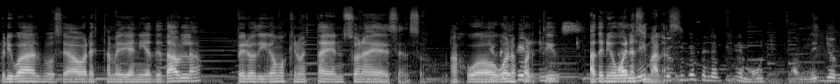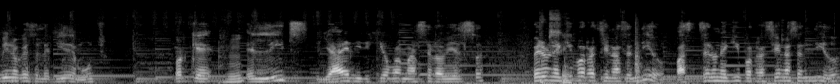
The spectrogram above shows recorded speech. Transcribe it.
pero igual, o sea, ahora está medianía de tabla, pero digamos que no está en zona de descenso. Ha jugado Yo buenos partidos, Leeds- ha tenido buenas y Leeds malas. Yo creo que se le pide mucho. Al Leeds yo opino que se le pide mucho. Porque Ujú. el Leeds ya es dirigido por Marcelo Bielsa, pero un Sí. equipo recién ascendido. Va a ser un equipo recién ascendido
